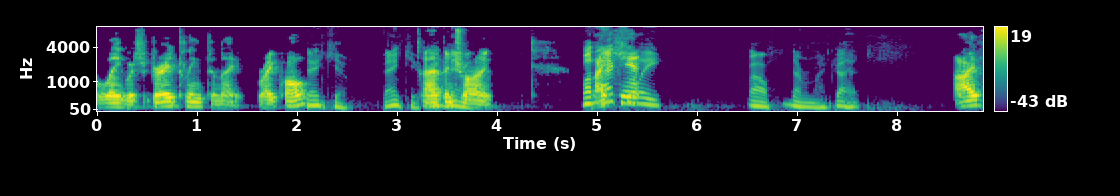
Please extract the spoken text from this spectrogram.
language very clean tonight, right, Paul? Thank you. Thank you. I've been trying. Well, I can't- actually, well, never mind. Go ahead. I'm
